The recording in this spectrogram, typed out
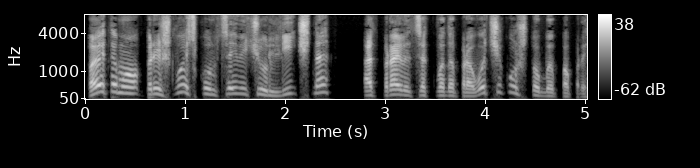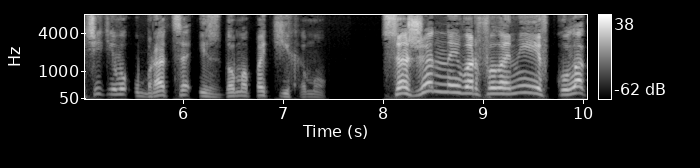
поэтому пришлось Кунцевичу лично отправиться к водопроводчику, чтобы попросить его убраться из дома по-тихому. Сожженный Варфоломеев, кулак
